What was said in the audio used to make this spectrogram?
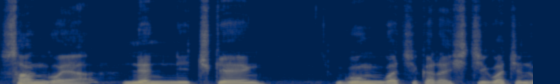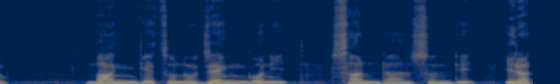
サンゴや年に地形軍月から七月の満月の前後に産卵すんりイラッ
